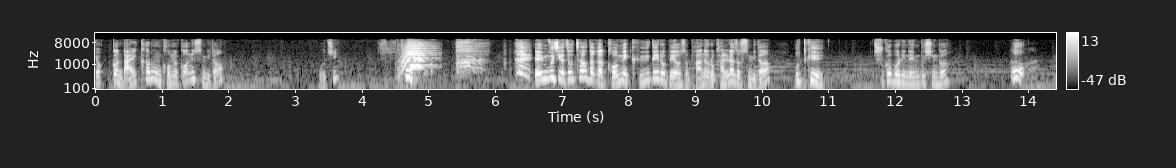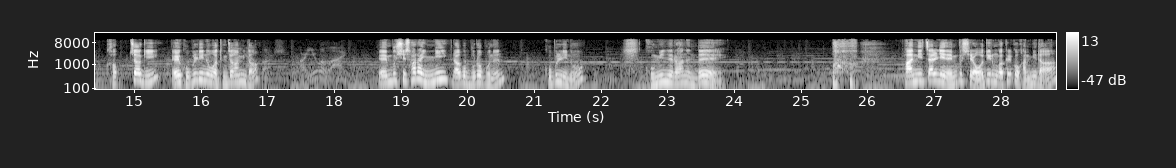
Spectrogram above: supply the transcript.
약간 날카로운 검을 꺼냈습니다. 뭐지? 오! 엠부시가 쫓아오다가 검에 그대로 베어서 반으로 갈라졌습니다. 어떻게 죽어버린 엠부시인가? 오! 갑자기 엘 고블리노가 등장합니다. 엠부시 살아있니? 라고 물어보는 고블리노 고민을 하는데 반이 잘린 엠부시를 어디론가 끌고 갑니다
